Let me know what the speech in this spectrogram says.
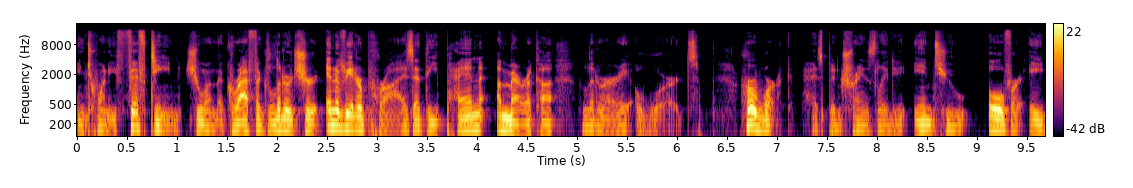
In 2015, she won the Graphic Literature Innovator Prize at the PEN America Literary Awards. Her work has been translated into over a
